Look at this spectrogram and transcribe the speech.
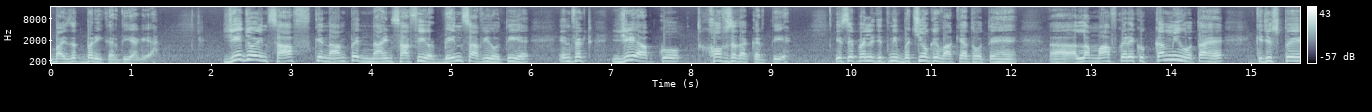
बाइज़त बरी कर दिया गया। ये जो इंसाफ के नाम पे नाइंसाफ़ी और बेइंसाफ़ी होती है, इनफैक्ट ये आपको खौफजदा करती है। इससे पहले जितनी बच्चियों के वाक़ात होते हैं अल्लाह माफ़ करे को कम ही होता है कि जिस पे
